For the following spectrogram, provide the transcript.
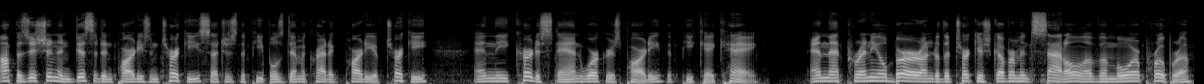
opposition and dissident parties in Turkey, such as the People's Democratic Party of Turkey and the Kurdistan Workers' Party, the PKK, and that perennial burr under the Turkish government's saddle of Amour propre,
